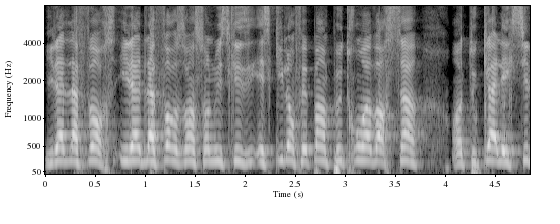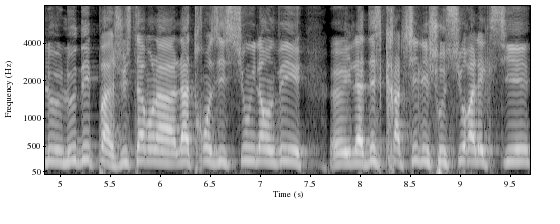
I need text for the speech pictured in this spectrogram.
Il a de la force. Il a de la force, Vincent. Qu'est- Est-ce qu'il en fait pas un peu trop On voir ça? En tout cas, Alexis le, le dépasse. Juste avant la, transition, il a enlevé. euh, il a descratché les chaussures, Alexis.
